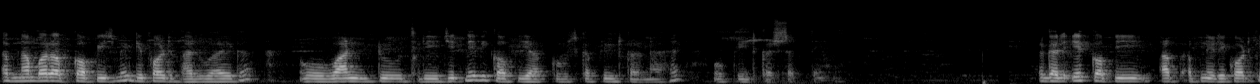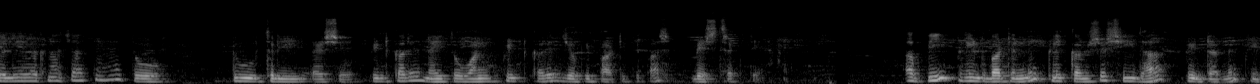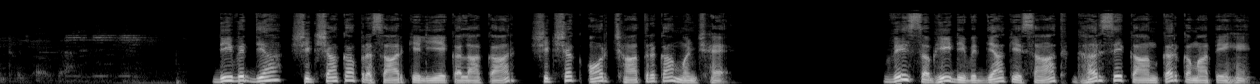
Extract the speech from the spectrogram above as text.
अब नंबर ऑफ़ कॉपीज़ में डिफ़ॉल्ट वैल्यू आएगा। वो वन टू थ्री जितने भी कॉपी आपको उसका प्रिंट करना है, वो प्रिंट कर सकते हैं। अगर एक कॉपी आप अपने रिकॉर्ड के लिए रखना चाहते हैं तो टू थ्री ऐसे प्रिंट करें, नहीं तो वन प्रिंट करें, जो कि पार्टी के पास बेच सकते हैं। अब भी प्रिंट बटन में क्लिक करने से सीधा प्रिंटर में प्रिंट हो डी विद्या शिक्षा का प्रसार के लिए कलाकार, शिक्षक और छात्र का मंच है। वे सभी डी विद्या के साथ घर से काम कर कमाते हैं।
